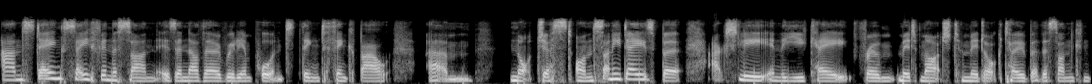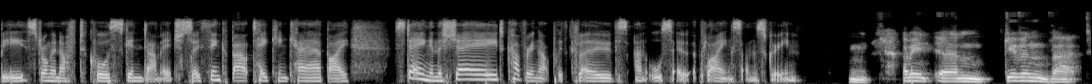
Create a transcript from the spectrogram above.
And staying safe in the sun is another really important thing to think about. Um, not just on sunny days, but actually in the UK from mid March to mid October, the sun can be strong enough to cause skin damage. So think about taking care by staying in the shade, covering up with clothes, and also applying sunscreen. Mm. I mean, um, given that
